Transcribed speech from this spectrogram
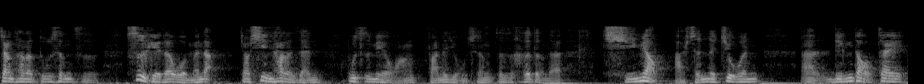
将他的独生子赐给了我们的，叫信他的人不知灭亡，反得永生。这是何等的奇妙啊！神的救恩啊，临到在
